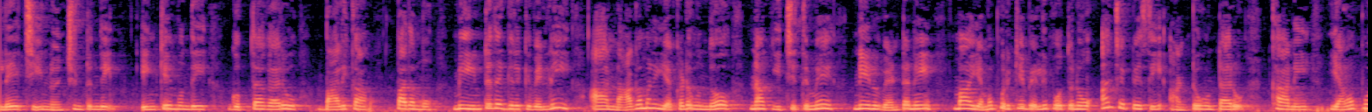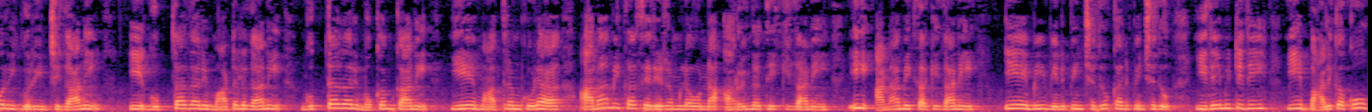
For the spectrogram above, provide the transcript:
లేచి నుంచుంటుంది. ఇంకేముంది? గుప్తా గారు బాలిక పదము మీ ఇంటి దగ్గరికి వెళ్ళి ఆ నాగమణి ఎక్కడ ఉందో నాకు ఇచ్చితిమే నేను వెంటనే మా యమపురికి వెళ్ళిపోతును అని చెప్పేసి అంటూ ఉంటారు. కానీ యమపురి గురించి కానీ ఈ గుప్తా గారి మాటలు గాని గుప్తా గారి ముఖం కానీ ఏ మాత్రం కూడా అనామిక శరీరంలో ఉన్న అరుంధతికి గాని ఈ అనామికకి గాని ఏమీ వినిపించదు కనిపించదు. ఇదేమిటిది? ఈ బాలికకు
